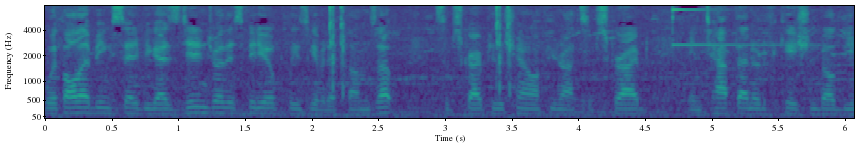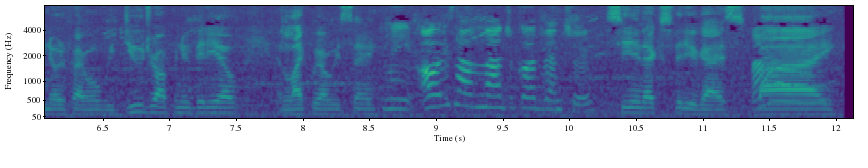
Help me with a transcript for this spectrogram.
With all that being said, if you guys did enjoy this video, please give it a thumbs up. Subscribe to the channel if you're not subscribed and tap that notification bell to be notified when we do drop a new video. And like we always say, may always have a magical adventure. See you next video, guys. Bye. Bye.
